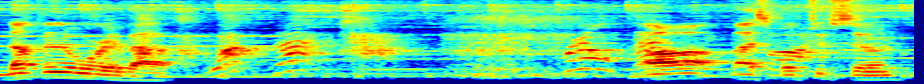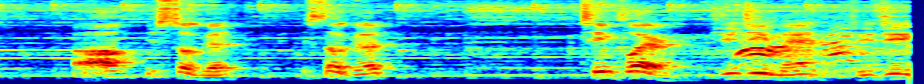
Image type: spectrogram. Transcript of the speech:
nothing to worry about. Oh, I spoke too soon. Oh, you're still good. You're still good. Team player. GG, man. GG.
